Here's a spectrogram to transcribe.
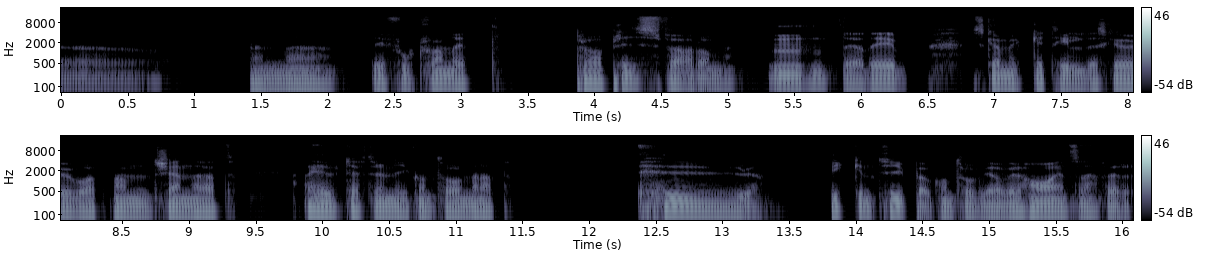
Ehm, Men eh, det är fortfarande ett bra pris för dem. Mhm. Det, det ska mycket till. Det ska ju vara att man känner att "Ja, jag är ute efter en ny kontroll, men att hur, vilken typ av kontroll jag vill ha en sån här för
